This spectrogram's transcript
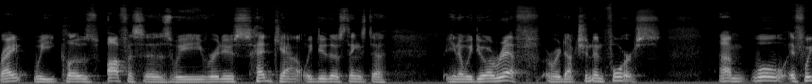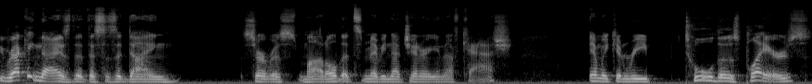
right? We close offices, we reduce headcount, we do those things to, you know, we do a RIF, a reduction in force. Um, well, if we recognize that this is a dying service model that's maybe not generating enough cash, and we can retool those players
